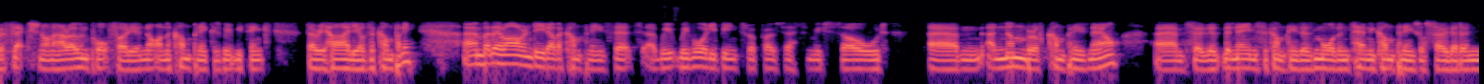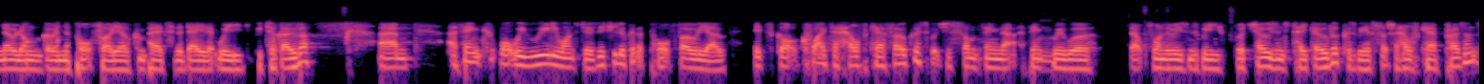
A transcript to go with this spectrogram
reflection on our own portfolio, not on the company, because we, we think very highly of the company. Um, but there are indeed other companies that uh, we, have already been through a process and we've sold um, a number of companies now. Um, so the, the, names of the companies, there's more than 10 companies or so that are no longer in the portfolio compared to the day that we, we took over. Um, I think what we really want to do is if you look at the portfolio, it's got quite a healthcare focus, which is something that I think mm. we were, that was one of the reasons we were chosen to take over because we have such a healthcare presence.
